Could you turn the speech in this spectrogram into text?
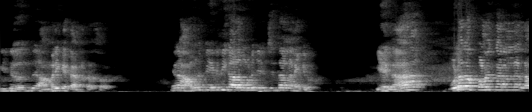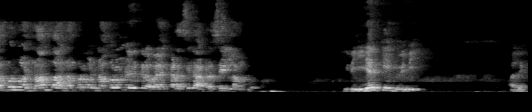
இது வந்து அமெரிக்கக்காரன் தான் சொல்றேன். ஏன்னா அவனுக்கு இறுதி காலம் முடிஞ்சிருச்சுன்னு தான் நினைக்கிறோம். ஏன்னா உலக பணக்காரன்ல நம்பர் ஒன் நாம்பா தான் நம்பர் ஒன் நம்பர் ஒன் இருக்கிறவன் கடைசியில அட்ரஸே இல்லாம போவான். இது இயற்கை விதி. அது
